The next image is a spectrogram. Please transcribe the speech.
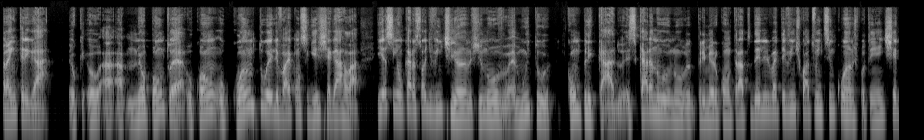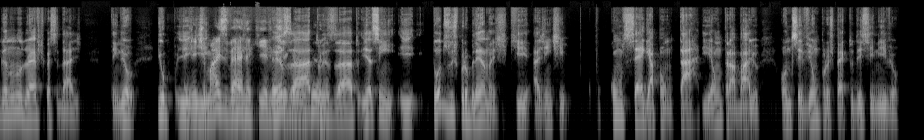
para entregar. Eu, eu, a, a, meu ponto é o, quão, o quanto ele vai conseguir chegar lá. E assim, é um cara só de 20 anos, de novo, é muito complicado. Esse cara, no, no primeiro contrato dele, ele vai ter 24, 25 anos, pô. Tem gente chegando no draft com essa idade, entendeu? E o, e, Tem gente e... mais velha que ele. Exato, chegando. exato. E assim, e todos os problemas que a gente consegue apontar, e é um trabalho, quando você vê um prospecto desse nível,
